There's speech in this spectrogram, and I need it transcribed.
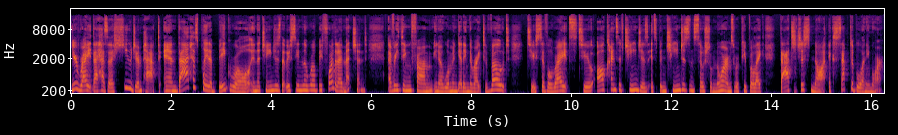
you're right. That has a huge impact. And that has played a big role in the changes that we've seen in the world before that I mentioned. Everything from, you know, women getting the right to vote to civil rights to all kinds of changes. It's been changes in social norms where people are like, that's just not acceptable anymore.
